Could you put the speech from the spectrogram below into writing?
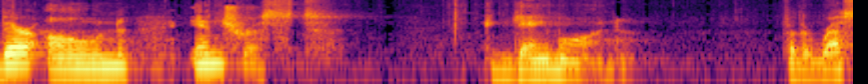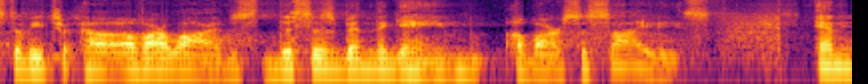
their own interest. And game on. For the rest of, each, uh, of our lives, this has been the game of our societies. And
